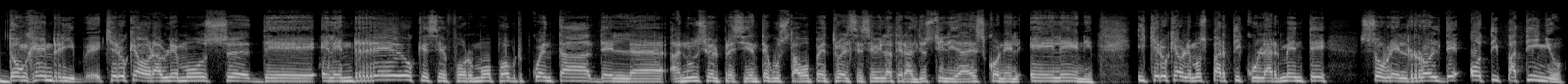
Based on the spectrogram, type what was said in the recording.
Don Henry, eh, quiero que ahora hablemos eh, de el enredo que se formó por cuenta del eh, anuncio del presidente Gustavo Petro del cese bilateral de hostilidades con el ELN. Y quiero que hablemos particularmente sobre el rol de Oti Patiño,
